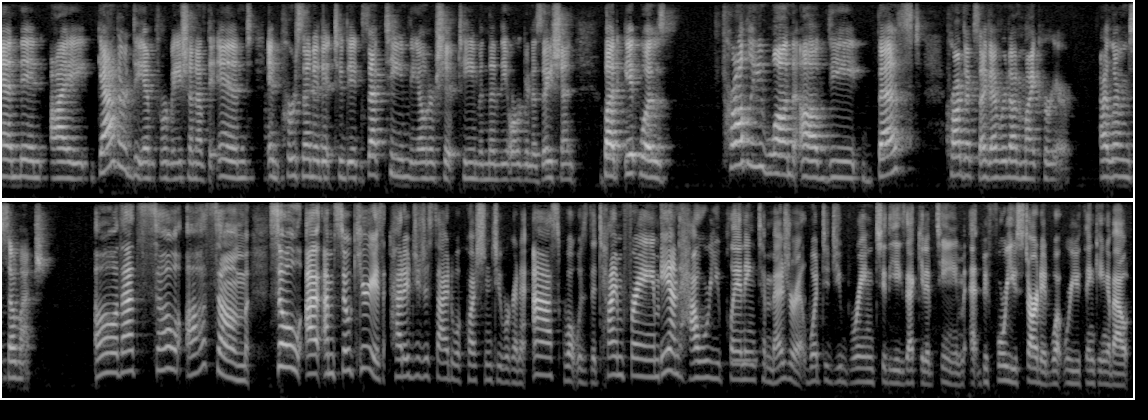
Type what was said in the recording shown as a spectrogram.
And then I gathered the information at the end and presented it to the exec team, the ownership team, and then the organization. But it was probably one of the best projects I've ever done in my career. I learned so much. Oh, that's so awesome. So I, am so curious. How did you decide what questions you were going to ask? What was the time frame? And how were you planning to measure it? What did you bring to the executive team before you started? What were you thinking about?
